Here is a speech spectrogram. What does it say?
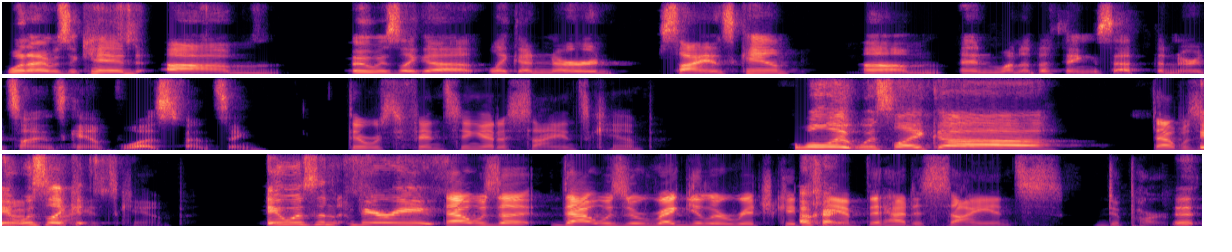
when I was a kid. Um, it was like a like a nerd science camp. Um, and one of the things at the nerd science camp was fencing. There was fencing at a science camp. Well, it was like a That was It was a like- science camp. it wasn't very. That was a that was a regular rich kid Okay. camp that had a science department.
